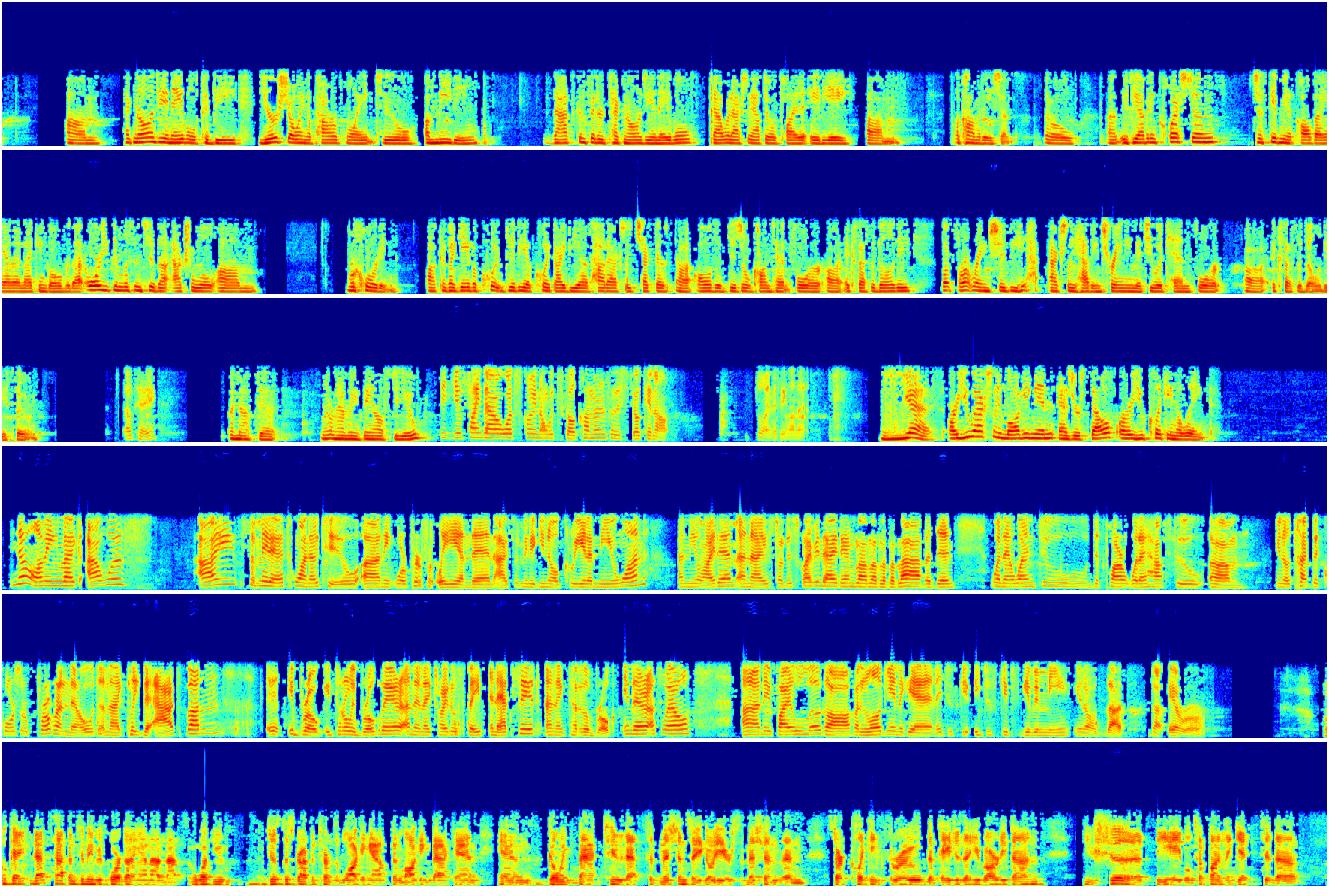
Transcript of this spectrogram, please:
um, technology enabled could be you're showing a PowerPoint to a meeting. That's considered technology enabled. That would actually have to apply to ADA um, accommodations. So um, if you have any questions, just give me a call, Diana, and I can go over that. Or you can listen to the actual um, recording because I gave a quick, Divi a quick idea of how to actually check their, uh, all of his digital content for uh, accessibility. But Front Range should be actually having training that you attend for uh, accessibility soon. okay. And that's it. We don't have anything else, do you? Did you find out what's going on with Skill Commons, or you still cannot do anything on it? Yes. Are you actually logging in as yourself or are you clicking a link? No, I mean, like, I was, I submitted 102, and it worked perfectly, and then I submitted, you know, create a new one, a new item, and I started describing the item, blah, blah, blah, blah, blah, but then when I went to the part where I have to, um, you know, type the course or program note and I click the add button, it, it broke. It totally broke there, and then I tried to save and exit, and it totally broke in there as well. And if I log off and log in again, it just keep, it just keeps giving me, you know, that that error. Okay, that's happened to me before, Diana, and that's what you've just described in terms of logging out, then logging back in, and going back to that submission. So you go to your submissions and start clicking through the pages that you've already done. You should be able to finally get to the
